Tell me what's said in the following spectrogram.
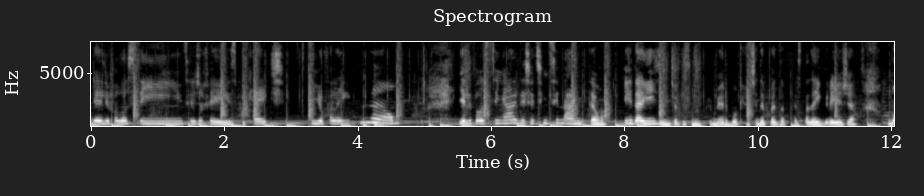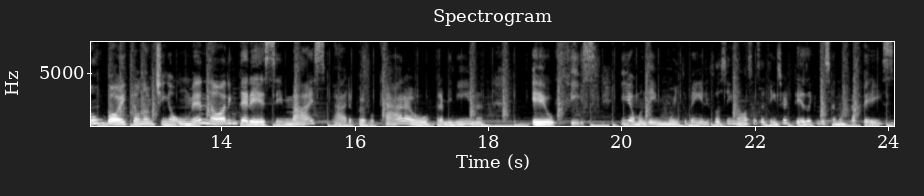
E aí ele falou assim: Você já fez buquete? E eu falei: Não. E ele falou assim: ah, deixa eu te ensinar então. E daí, gente, eu fiz meu primeiro boquete depois da festa da igreja, num boy que eu não tinha o um menor interesse, mas para provocar a outra menina, eu fiz. E eu mandei muito bem. Ele falou assim: Nossa, você tem certeza que você nunca fez?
